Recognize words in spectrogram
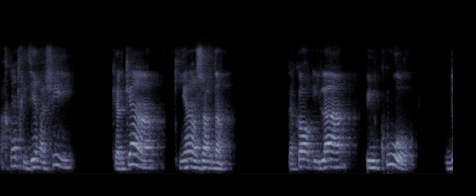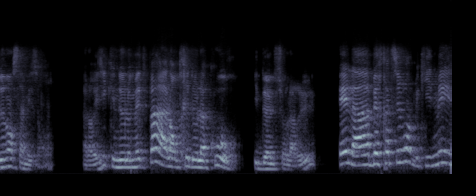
Par contre, il dit Rashi, quelqu'un qui a un jardin, d'accord Il a une cour devant sa maison. Alors il dit qu'il ne le mette pas à l'entrée de la cour qui donne sur la rue, et la mais qui met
